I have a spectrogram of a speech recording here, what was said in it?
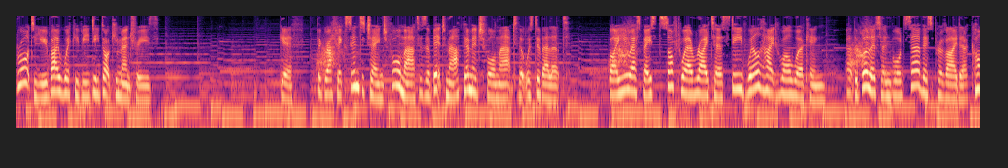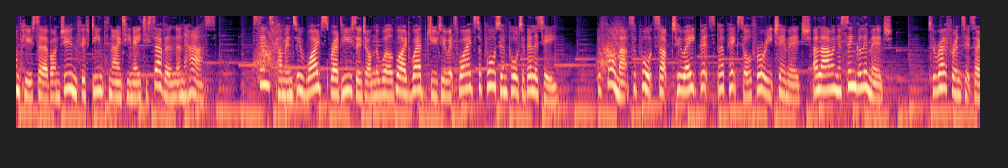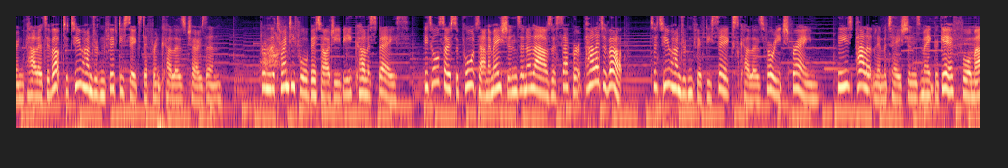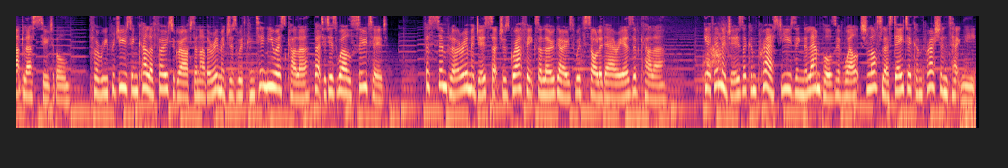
Brought to you by WikiVidi Documentaries. GIF. The graphics interchange format is a bitmap image format that was developed by US-based software writer Steve Wilhite while working at the bulletin board service provider CompuServe on June 15, 1987 and has since come into widespread usage on the World Wide Web due to its wide support and portability. The format supports up to 8 bits per pixel for each image, allowing a single image to reference its own palette of up to 256 different colors chosen from the 24-bit RGB color space. It also supports animations and allows a separate palette of up to 256 colors for each frame. These palette limitations make the GIF format less suitable for reproducing color photographs and other images with continuous color, but it is well suited for simpler images such as graphics or logos with solid areas of color. GIF images are compressed using the Lempels of Welch lossless data compression technique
